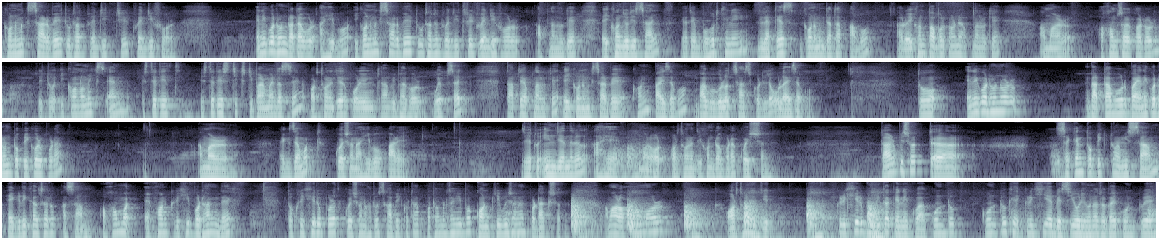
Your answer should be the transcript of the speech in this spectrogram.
economic survey two thousand twenty three twenty four এনেকুৱা ধৰণৰ ডাটাবোৰ আহিব economic survey two thousand twenty three twenty four আপোনালোকে এইখন যদি চায় ইয়াতে বহুতখিনি লেটেষ্ট ইকনমিক ডাটা পাব। আৰু এইখন পাবৰ কাৰণে আপোনালোকে আমাৰ অসম চৰকাৰৰ যিটো economics and stati statistics department আছে, অৰ্থনীতি আৰু পৰিসংখ্যা বিভাগৰ ৱেবছাইট তাতে আপোনালোকে এই ইকনমিক ছাৰ্ভেখন পাই যাব বা গুগলত ছাৰ্চ কৰিলে ওলাই যাব। তো এনেকুৱা ধৰণৰ ডাটাবোৰ বা এনেকুৱা ধৰণৰ টপিকৰ পৰা আমাৰ এক্সামত কুৱেশ্যন আহিব পাৰে। যিহেতু ইন জেনেৰেল আহে আমাৰ অৰ্থনীতি খণ্ডৰ পৰা কুৱেশ্যন তাৰপিছত ছেকেণ্ড টপিকটো আমি চাম এগ্ৰিকালচাৰ অফ আছাম অসম এখন কৃষি প্ৰধান দেশ, তো কৃষিৰ ওপৰত কুৱেশ্যন অহাটো স্বাভাৱিক কথা। প্ৰথমতে থাকিব কণ্ট্ৰিবিউশ্যন এণ্ড প্ৰডাকশ্যন আমাৰ অসমৰ অৰ্থনীতিত কৃষিৰ ভূমিকা কেনেকুৱা? কোনটো কোনটো কৃষিয়ে বেছি অৰিহণা যোগায়, কোনটোৱে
